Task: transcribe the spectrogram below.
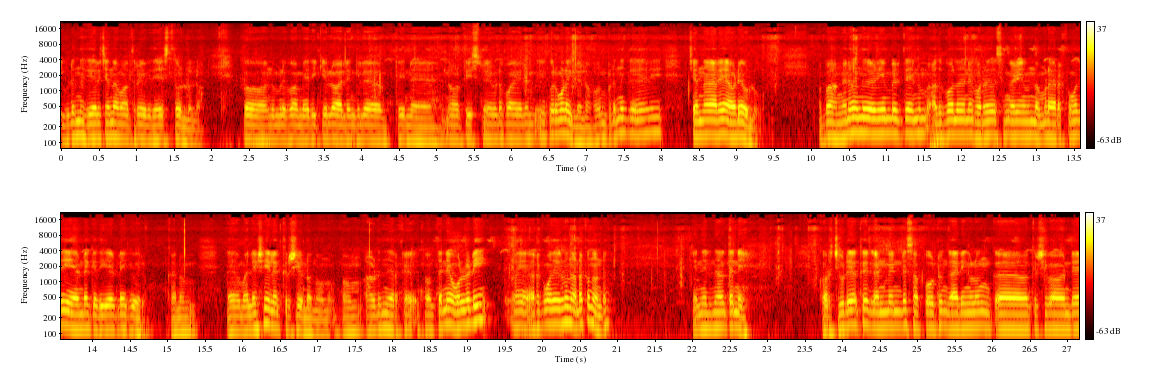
ഇവിടുന്ന് കയറി ചെന്നാൽ മാത്രമേ വിദേശത്തുള്ളല്ലോ. ഇപ്പോൾ നമ്മളിപ്പോൾ അമേരിക്കയിലോ അല്ലെങ്കിൽ പിന്നെ നോർത്ത് ഈസ്റ്റിലോ എവിടെ പോയാലും ഈ കുരുമുളക് ഇല്ലല്ലോ. അപ്പം ഇവിടുന്ന് കയറി ചെന്നാലേ അവിടെ ഉള്ളൂ. അപ്പോൾ അങ്ങനെ വന്ന് കഴിയുമ്പോഴത്തേനും അതുപോലെ തന്നെ കുറേ ദിവസം കഴിയുമ്പോൾ നമ്മൾ ഇറക്കുമതി ചെയ്യേണ്ട ഗതികേടിലേക്ക് വരും. കാരണം മലേഷ്യയിൽ കൃഷി ഉണ്ടെന്ന് തോന്നുന്നു. അപ്പം അവിടുന്ന് ഇറക്ക ഇപ്പം തന്നെ ഓൾറെഡി ഇറക്കുമതികൾ നടക്കുന്നുണ്ട്. എന്നിരുന്നാൽ തന്നെ കുറച്ചുകൂടിയൊക്കെ ഗവൺമെന്റിന്റെ സപ്പോർട്ടും കാര്യങ്ങളും കൃഷി കൃഷിഭവന്റെ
